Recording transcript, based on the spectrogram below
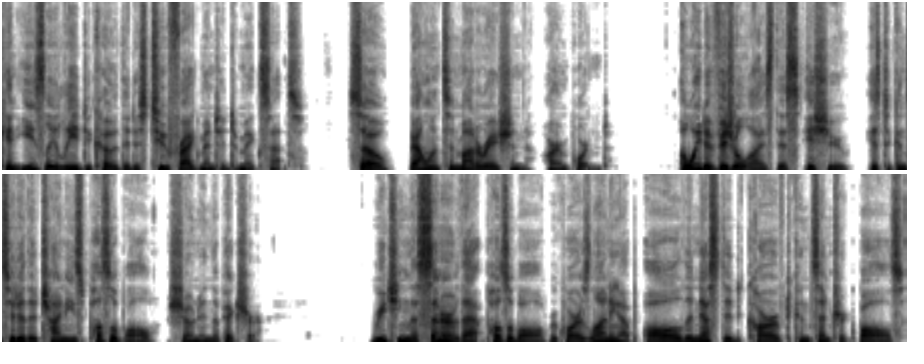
can easily lead to code that is too fragmented to make sense. So, balance and moderation are important. A way to visualize this issue is to consider the Chinese puzzle ball shown in the picture. Reaching the center of that puzzle ball requires lining up all the nested carved concentric balls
